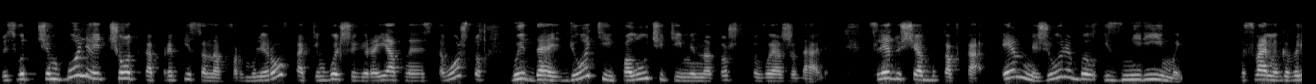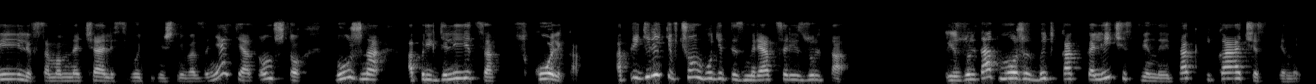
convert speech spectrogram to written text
То есть вот чем более четко прописана формулировка, тем больше вероятность того, что вы дойдете и получите именно то, что вы ожидали. Следующая буковка M, measurable, измеримый. Мы с вами говорили в самом начале сегодняшнего занятия о том, что нужно определиться, сколько. Определите, в чем будет измеряться результат. Результат может быть как количественный, так и качественный.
